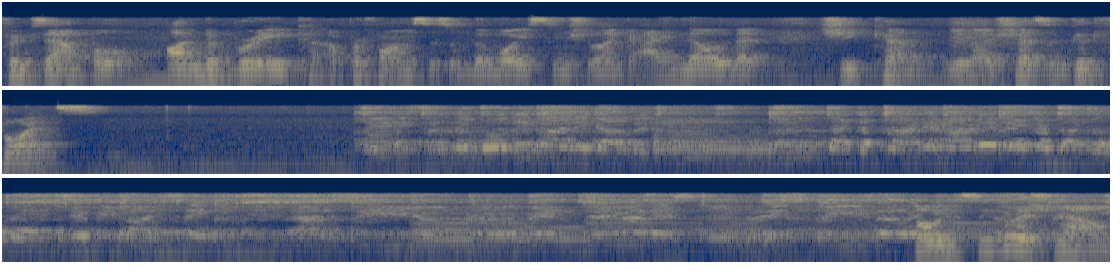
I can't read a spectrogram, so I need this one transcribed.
for example, on the break uh, performances of The Voice in Sri Lanka. I know that she can. You know, she has a good voice. Oh, it's English now.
